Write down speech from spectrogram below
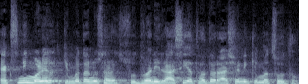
એક્સની મળેલ કિંમત અનુસાર શોધવાની રાશિ અથવા તો રાશિઓની કિંમત શોધો.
